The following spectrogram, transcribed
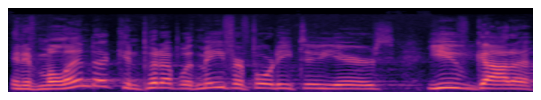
And if Melinda can put up with me for 42 years, you've got a,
